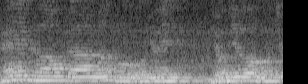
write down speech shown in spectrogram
ထိုင်ခေါင်ကလွန်မှု၍ရုပ်ရုပ်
